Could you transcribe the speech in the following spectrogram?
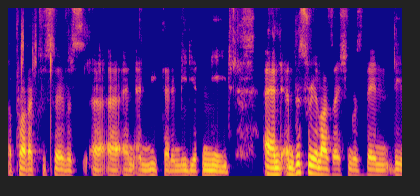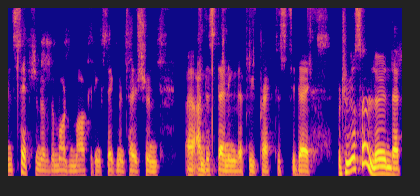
a product to service uh, uh, and, and meet that immediate need. And, and this realization was then the inception of the modern marketing segmentation uh, understanding that we practice today. But we also learned that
